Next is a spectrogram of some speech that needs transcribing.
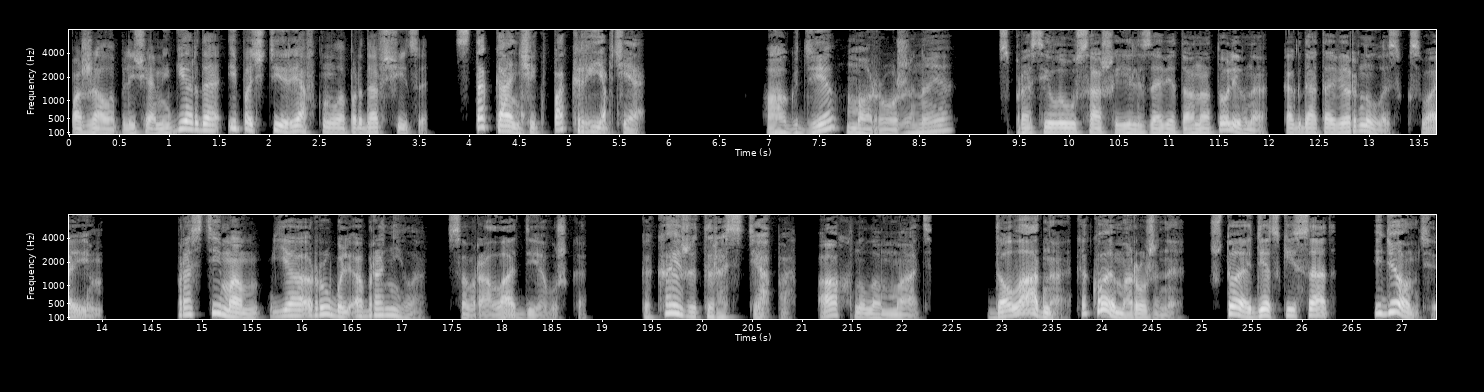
пожала плечами Герда и почти рявкнула продавщице. «Стаканчик покрепче!» «А где мороженое?» — спросила у Саши Елизавета Анатольевна, когда та вернулась к своим. «Прости, мам, я рубль обронила», — соврала девушка. «Какая же ты растяпа!» — ахнула мать. Да ладно, какое мороженое? Что я, детский сад? Идемте,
